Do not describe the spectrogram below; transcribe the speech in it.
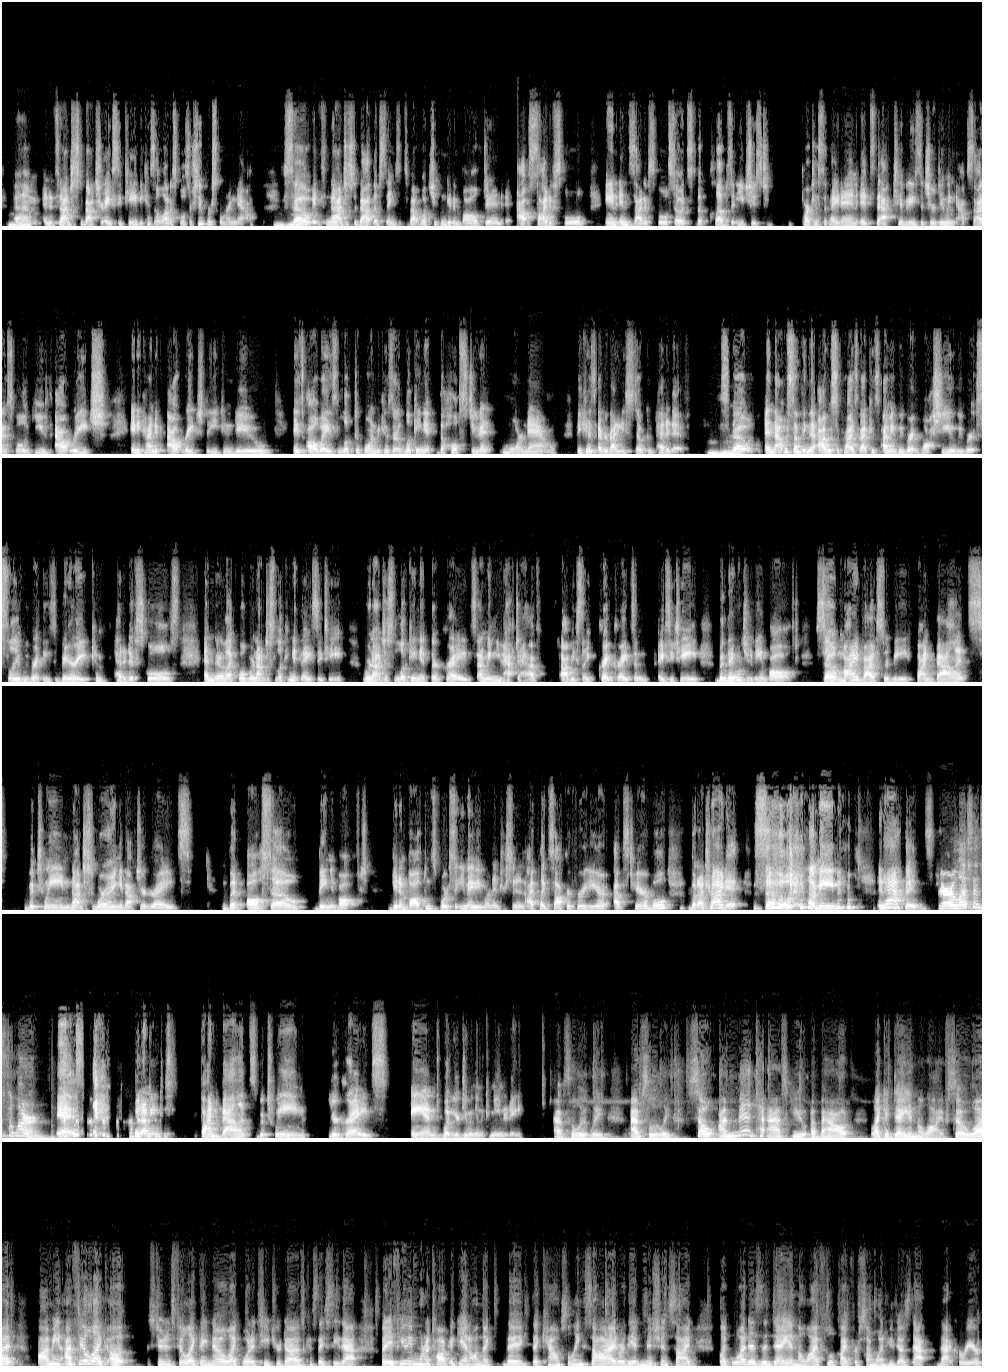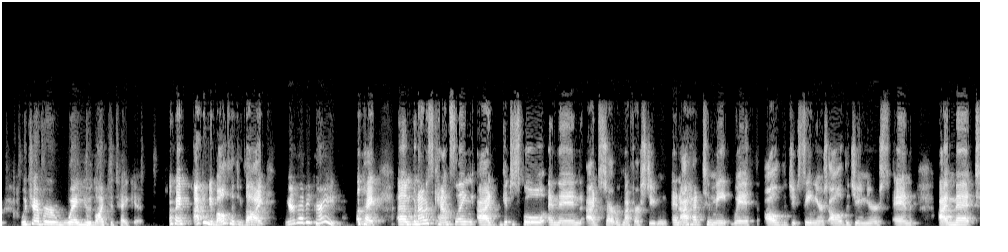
Mhm, Um, and it's not just about your ACT because a lot of schools are super scoring now. mhm. So it's not just about those things, it's about what you can get involved in outside of school and inside of school. So it's the clubs that you choose to participate in, it's the activities that you're doing outside of school, youth outreach, any kind of outreach that you can do is always looked upon because they're looking at the whole student more now because everybody is so competitive. Mhm. So, and that was something that I was surprised by because I mean, we were at WashU, we were at SLU, we were at these very competitive schools, and they're like, well, we're not just looking at the ACT, we're not just looking at their grades. I mean, you have to have obviously great grades in ACT, but they want you to be involved. So, my advice would be find balance between not just worrying about your grades, but also being involved get involved in sports that you maybe weren't interested in. I played soccer for a year. I was terrible, but I tried it. So, I mean, it happens. there are lessons to learn. Yes. but I mean, just find balance between your grades and what you're doing in the community. Absolutely. Absolutely. So I meant to ask you about like a day in the life. So what I mean, I feel like uh students feel like they know like what a teacher does because they see that. But if you even want to talk again on the, the the counseling side or the admission side, like what does the day in the life look like for someone who does that that career, whichever way you'd like to take it. Okay, I can do both if you'd like. Yeah, that'd be great. Okay. Um, when I was counseling, I'd get to school and then I'd start with my first student. And I had to meet with all the seniors, all of the juniors, and I met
